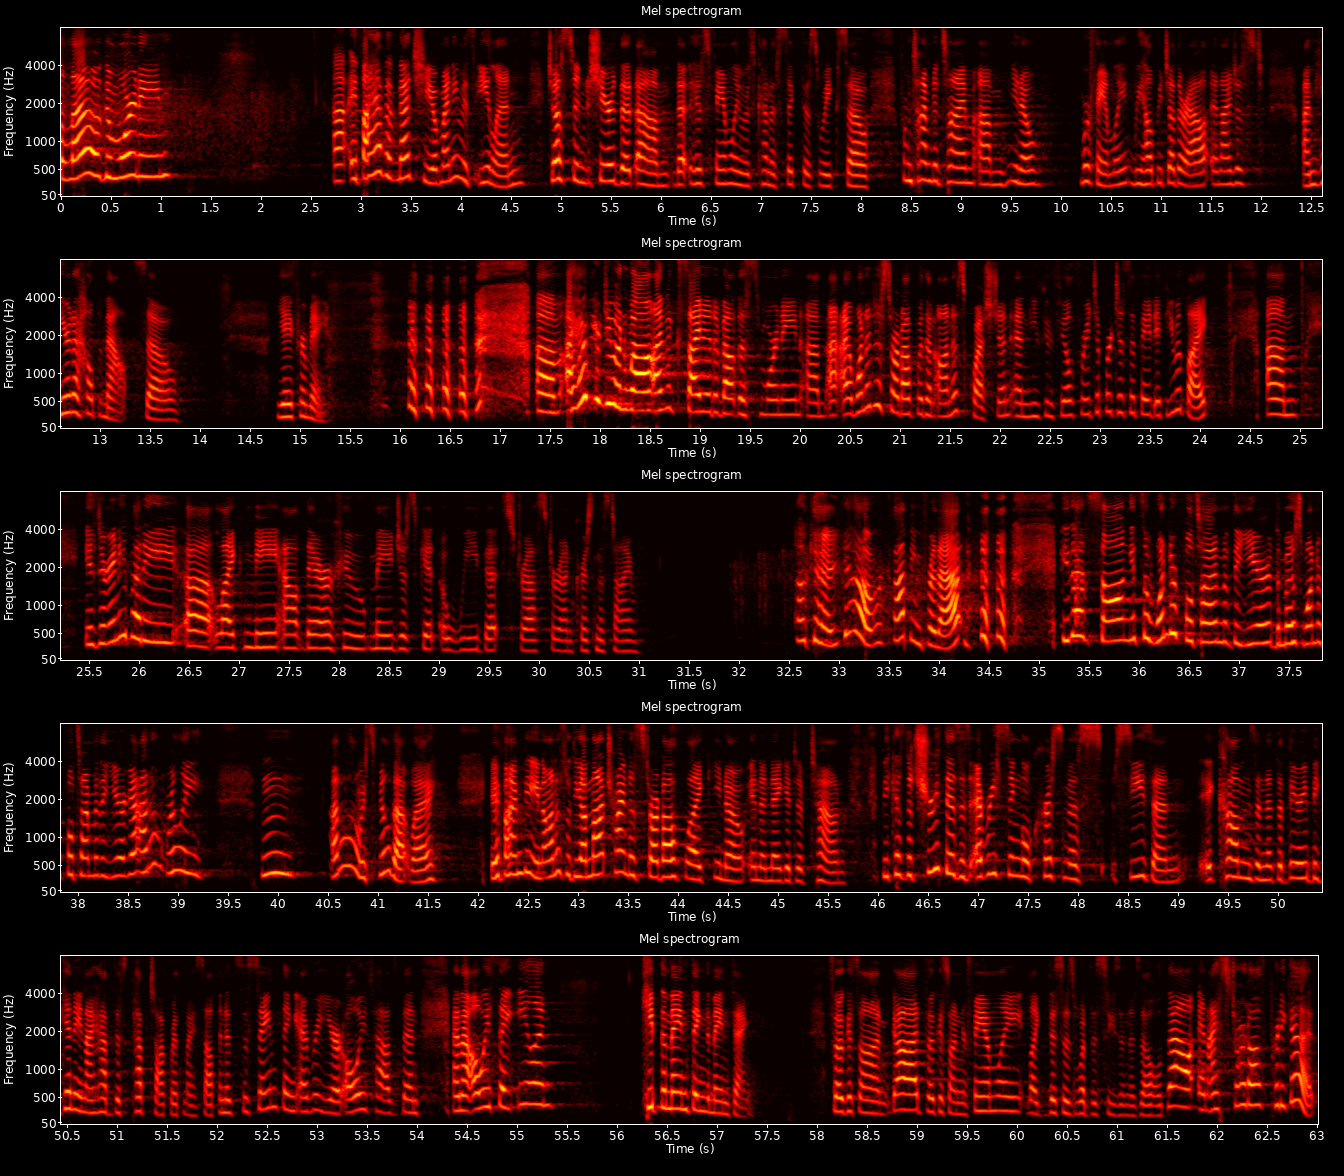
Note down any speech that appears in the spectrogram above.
Hello, good morning. Uh, if I haven't met you, my name is Elin. Justin shared that, um, that his family was kind of sick this week, so from time to time, um, you know, we're family, we help each other out, and I just, I'm here to help him out, so yay for me. um, I hope you're doing well. I'm excited about this morning. Um, I-, I, wanted to start off with an honest question, and you can feel free to participate if you would like. Um, is there anybody uh, like me out there who may just get a wee bit stressed around Christmas time? Okay, yeah, we're clapping for that. that song, it's a wonderful time of the year, the most wonderful time of the year. I don't really, mm, I don't always feel that way. If I'm being honest with you, I'm not trying to start off like, you know, in a negative tone. Because the truth is, is every single Christmas season, it comes, and at the very beginning, I have this pep talk with myself. And it's the same thing every year. It always has been. And I always say, Elin, keep the main thing the main thing. Focus on God, focus on your family. Like, this is what the season is all about. And I start off pretty good.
